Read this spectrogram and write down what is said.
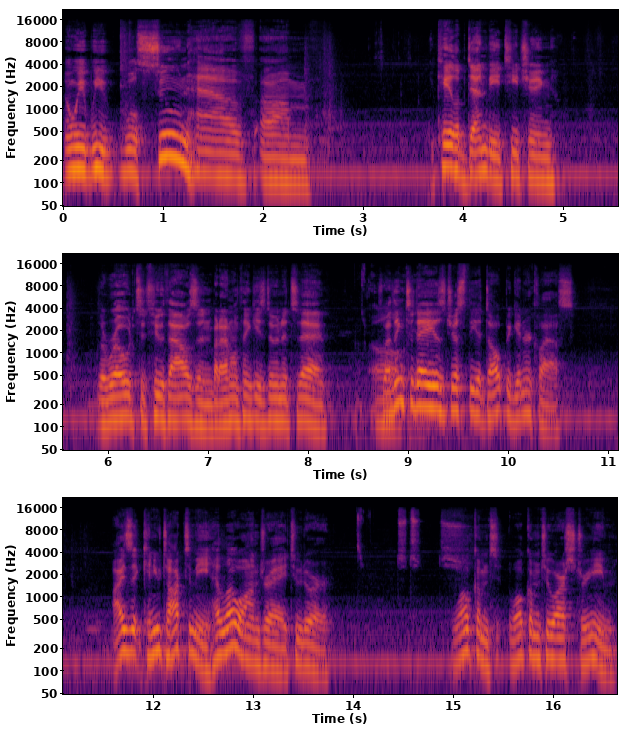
And we, we will soon have um, Caleb Denby teaching the road to 2000, but I don't think he's doing it today. So I think today is just the adult beginner class. Isaac, can you talk to me? Hello, Andre Tudor. Welcome to, welcome to our stream.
